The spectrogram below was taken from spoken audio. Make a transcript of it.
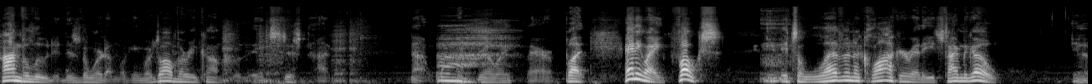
convoluted, is the word I'm looking for. It's all very convoluted. It's just not, not really there. But anyway, folks, it's 11 o'clock already. It's time to go. Yeah.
